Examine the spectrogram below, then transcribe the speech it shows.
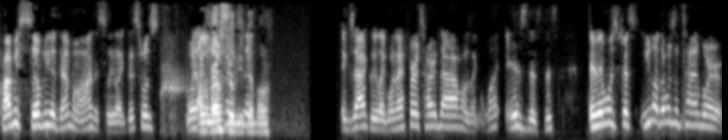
probably Cilvia Demo, honestly. Like, this was when I, I love Cilvia Demo. exactly like when I first heard that album, I was like, "What is this?" This, and it was just, you know, there was a time where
